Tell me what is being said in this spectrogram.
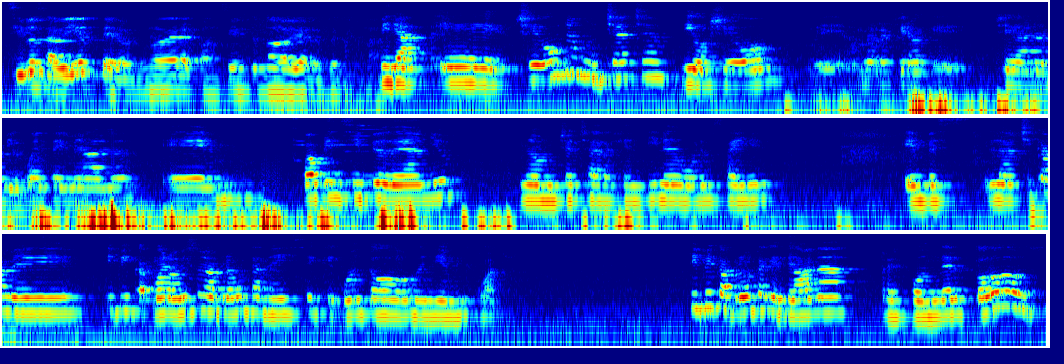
sí lo sabía, pero no era consciente, no lo había reflexionado. Mira, eh, llegó una muchacha, digo, llegó, eh, me refiero a que llegan a mi cuenta y me hablan, eh, fue a principio de año, una muchacha de Argentina, de Buenos Aires, la chica me, típica, bueno, me hizo una pregunta, me dice que cuánto vendían mis cuatro. Típica pregunta que te van a responder todos,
